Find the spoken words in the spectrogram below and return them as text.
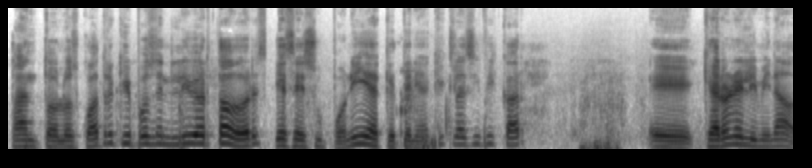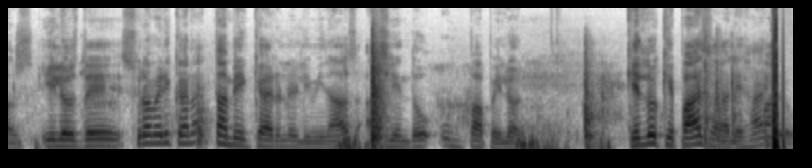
tanto los cuatro equipos en Libertadores, que se suponía que tenían que clasificar, eh, quedaron eliminados. Y los de Suramericana también quedaron eliminados haciendo un papelón. ¿Qué es lo que pasa, Alejandro?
